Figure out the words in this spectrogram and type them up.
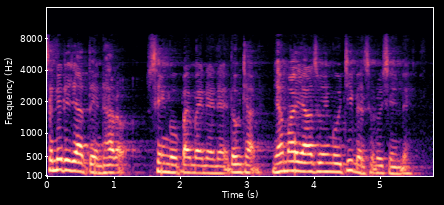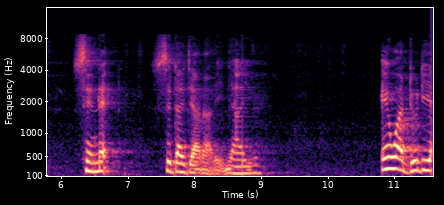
စနစ်တကျသင်ထားတော့ဆင်ကိုပိုင်ပိုင်နိုင်နိုင်အသုံးချတယ်မြန်မာရာဆိုရင်ကိုကြည့်မယ်ဆိုလို့ရှိရင်လေဆင်နဲ့စစ်တိုက်ကြတာတွေအများကြီးပဲအင်းဝဒုတိယ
